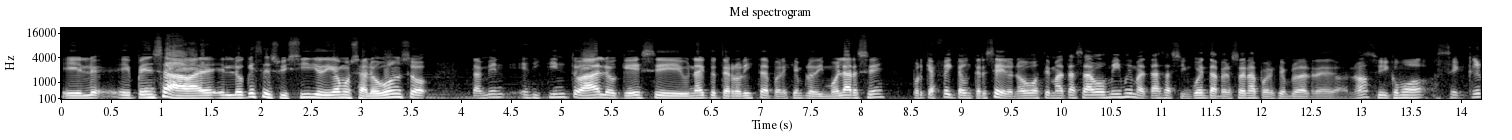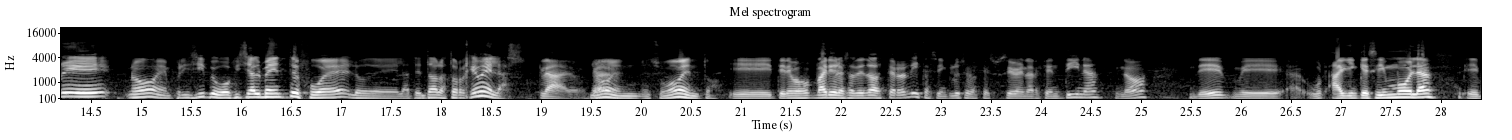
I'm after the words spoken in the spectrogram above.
El- eh, pensaba, eh, lo que es el suicidio, digamos, a lo bonzo, también es distinto a lo que es eh, un acto terrorista, por ejemplo, de inmolarse, porque afecta a un tercero, ¿no? Vos te matás a vos mismo y matás a 50 personas, por ejemplo, alrededor, ¿no? Sí, como se cree, ¿no? En principio o oficialmente fue lo del atentado a las Torres Gemelas, Claro, ¿no? claro. En, en su momento. Y tenemos varios de los atentados terroristas, incluso los que sucedieron en Argentina, ¿no? De eh, alguien que se inmola, eh,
